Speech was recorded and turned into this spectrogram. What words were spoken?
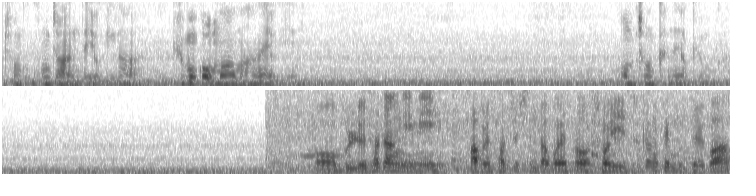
중국 공장 아닌데 여기가 규모가 어마어마하네 여기. 엄청 크네요 규모가. 어, 물류 사장님이 밥을 사주신다고 해서 저희 수강생 분들과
